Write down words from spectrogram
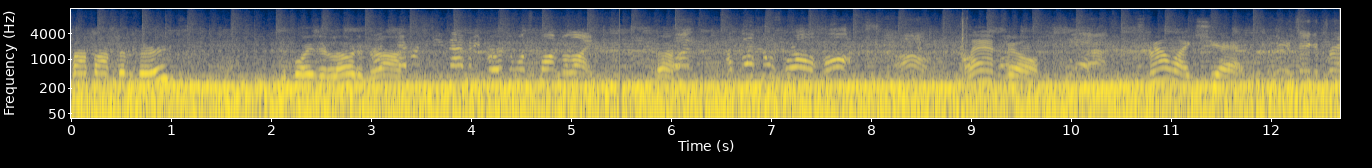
Pop off some birds? The boys are loading rock. I've never seen that many birds in one spot in my life. Huh. What? I thought those were all hawks. Oh. Landfill. Yeah. Smell like shit. We're gonna take a trail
